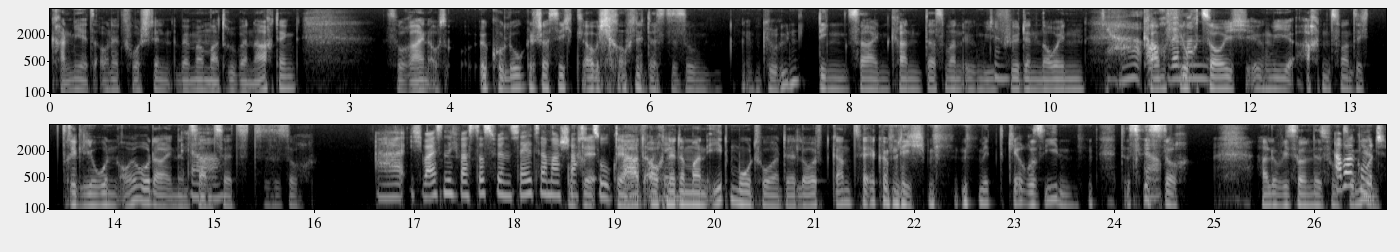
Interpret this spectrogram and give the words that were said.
kann mir jetzt auch nicht vorstellen, wenn man mal drüber nachdenkt, so rein aus ökologischer Sicht glaube ich auch nicht, dass das so ein Grün-Ding sein kann, dass man irgendwie Stimmt. für den neuen ja, Kampfflugzeug irgendwie 28 Trillionen Euro da in den Ja. Sand setzt. Das ist doch. ah, ich weiß nicht, was das für ein seltsamer Und der, Schachzug der war. hat auch nicht einmal einen E-Motor, der läuft ganz herkömmlich mit Kerosin. Das Ja. ist doch. Hallo, wie soll denn das Aber funktionieren? gut.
